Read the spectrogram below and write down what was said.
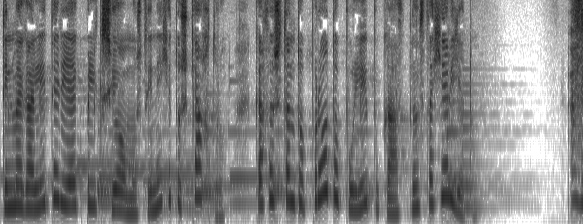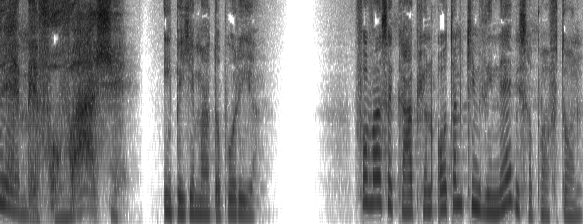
Την μεγαλύτερη έκπληξη όμως την είχε το σκιάχτρο, καθώς ήταν το πρώτο πουλί που κάθονταν στα χέρια του. «Δε με φοβάσαι», είπε γεμάτο πορεία. Φοβάσαι κάποιον όταν κινδυνεύεις από αυτόν.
